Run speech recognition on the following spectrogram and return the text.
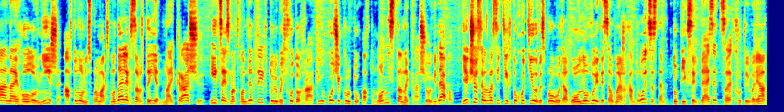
А найголовніше, автономність в Pro Max моделях завжди є найкращою. І цей смартфон для тих, хто любить фотографію, хоче круту автономність та найкращого від Apple. Якщо серед вас є ті, хто хотіли би спробувати або оновитися в межах Android системи, то Pixel 10 це крутий варіант.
